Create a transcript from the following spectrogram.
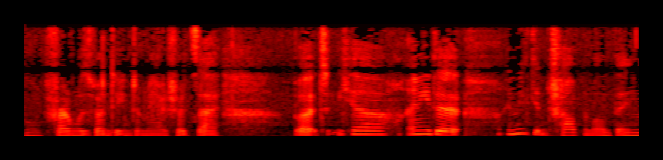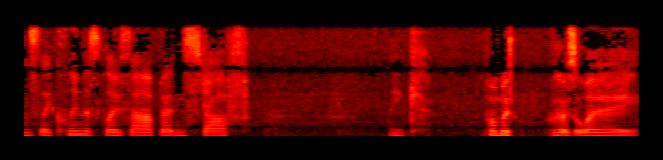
Well, friend was venting to me, I should say. But yeah, I need to, I need to get chopping on things, like clean this place up and stuff. Like, put my clothes away,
